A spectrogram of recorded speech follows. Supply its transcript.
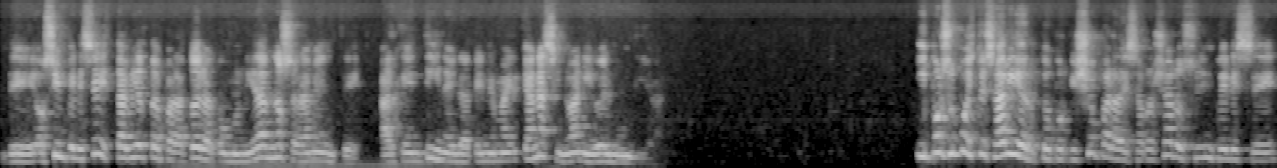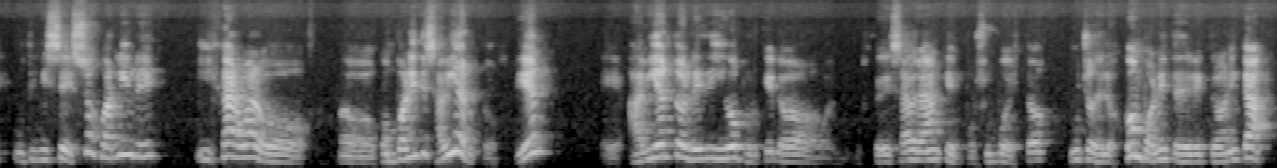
de OSIM PLC está abierto para toda la comunidad, no solamente argentina y latinoamericana, sino a nivel mundial. Y por supuesto es abierto porque yo para desarrollar OSIM PLC utilicé software libre y hardware o, componentes abiertos, ¿bien? Eh, abiertos le digo porque ustedes sabrán que, por supuesto, muchos de los componentes de electrónica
